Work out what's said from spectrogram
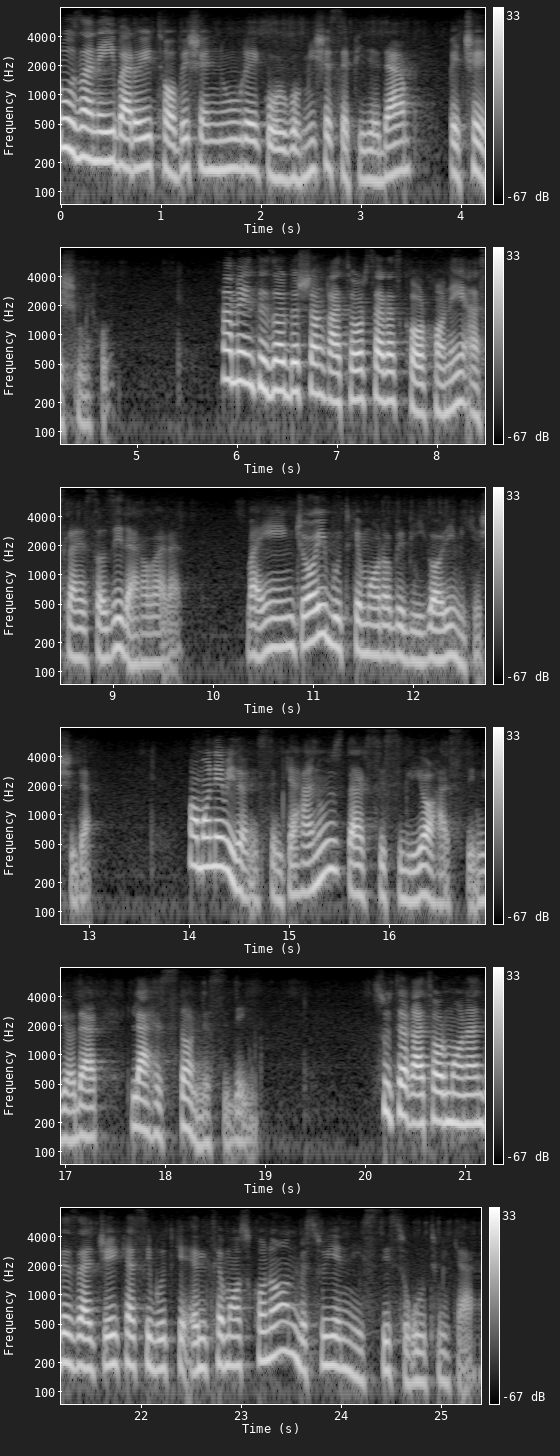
روزنه ای برای تابش نور گرگومیش سپید دم به چشم می‌خورد همه انتظار داشتن قطار سر از کارخانه اسلحه سازی درآورد و این جایی بود که ما را به بیگاری میکشیدند و ما نمی‌دانستیم که هنوز در سیسیلیا هستیم یا در لهستان رسیده ایم. سوت قطار مانند زجه کسی بود که التماس کنان به سوی نیستی سقوط می‌کرد.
